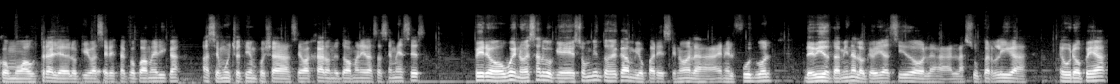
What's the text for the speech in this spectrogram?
como Australia de lo que iba a ser esta Copa América. Hace mucho tiempo ya se bajaron, de todas maneras, hace meses. Pero bueno, es algo que son vientos de cambio, parece, ¿no? en el fútbol, debido también a lo que había sido la, Superliga Europea.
